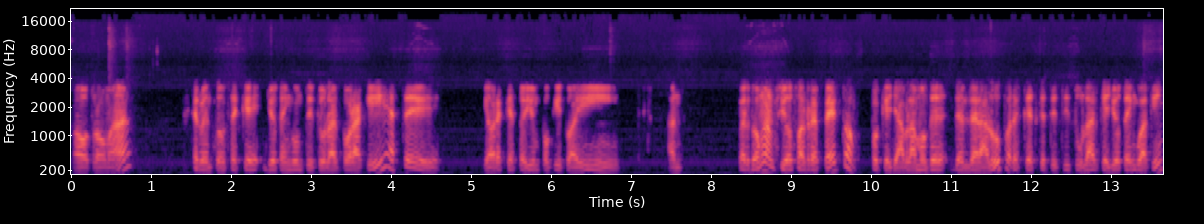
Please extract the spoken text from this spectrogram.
Otro más. Pero entonces que yo tengo un titular por aquí, este, y ahora es que estoy un poquito ahí, perdón, ansioso al respecto, porque ya hablamos del de, la luz, pero es que este titular que yo tengo aquí,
